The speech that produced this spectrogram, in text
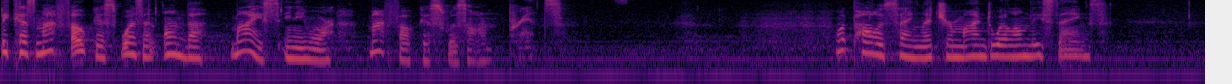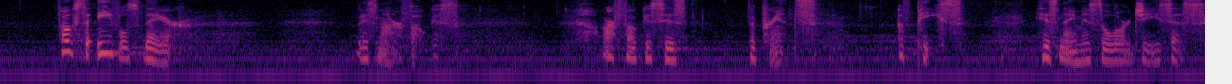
Because my focus wasn't on the mice anymore. My focus was on Prince. What Paul is saying, let your mind dwell on these things. Folks, the evil's there, but it's not our focus. Our focus is the Prince of Peace. His name is the Lord Jesus.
